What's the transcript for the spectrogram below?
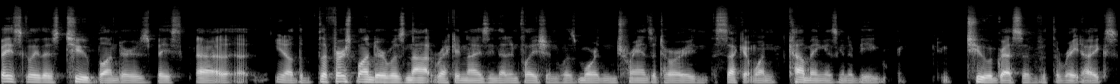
basically, there's two blunders. Base, uh, uh, you know, the the first blunder was not recognizing that inflation was more than transitory. The second one coming is going to be too aggressive with the rate hikes.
